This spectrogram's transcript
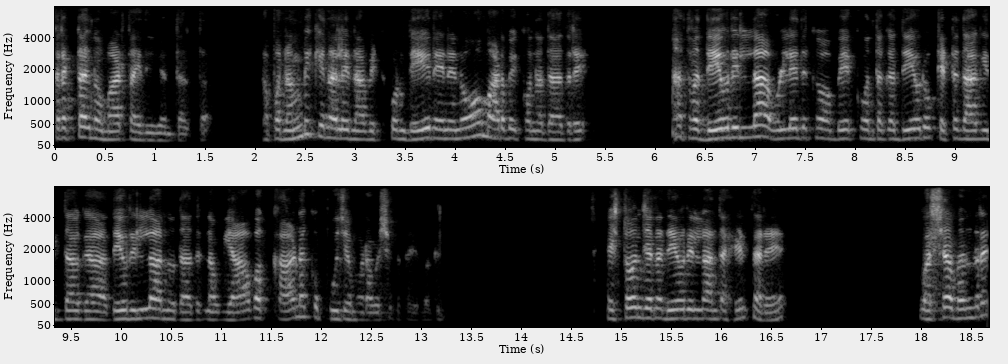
ಕರೆಕ್ಟಾಗಿ ನಾವು ಮಾಡ್ತಾ ಇದೀವಿ ಅಂತ ಅರ್ಥ. ಅಪ್ಪ ನಂಬಿಕೆನಲ್ಲಿ ನಾವ್ ಇಟ್ಕೊಂಡು ದೇವ್ರೇನೇನೋ ಮಾಡ್ಬೇಕು ಅನ್ನೋದಾದ್ರೆ, ಅಥವಾ ದೇವ್ರಿಲ್ಲ ಒಳ್ಳೇದಕ್ಕ ಬೇಕು ಅಂತಾಗ ದೇವ್ರು ಕೆಟ್ಟದಾಗಿದ್ದಾಗ ದೇವ್ರಿಲ್ಲ ಅನ್ನೋದಾದ್ರೆ ನಾವು ಯಾವ ಕಾರಣಕ್ಕೂ ಪೂಜೆ ಮಾಡೋ ಅವಶ್ಯಕತೆ ಇರೋದಿಲ್ಲ. ಎಷ್ಟೊಂದ್ ಜನ ದೇವ್ರಿಲ್ಲ ಅಂತ ಹೇಳ್ತಾರೆ. ವರ್ಷ ಬಂದ್ರೆ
